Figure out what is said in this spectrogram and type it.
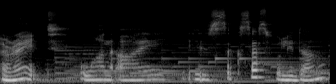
All right, one eye is successfully done.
